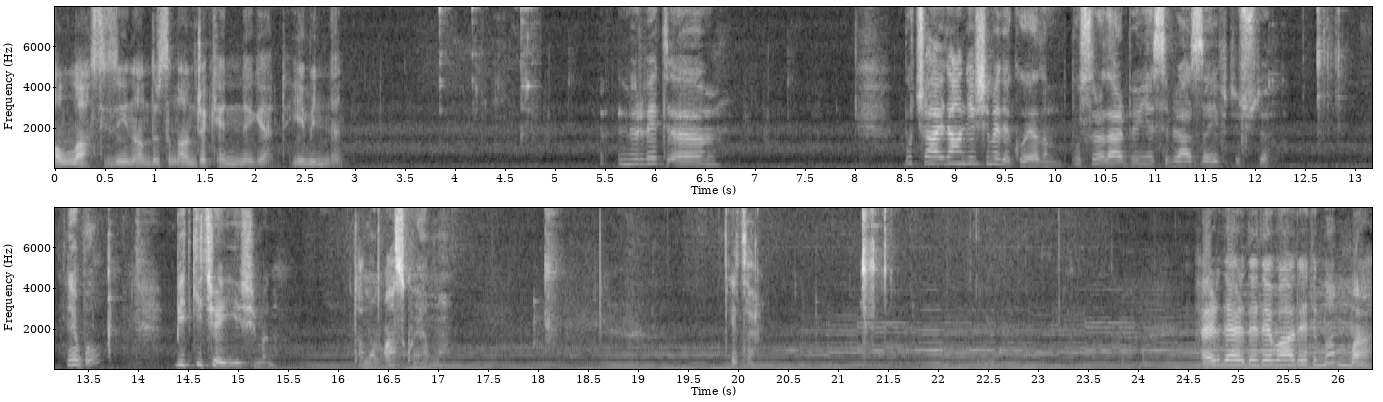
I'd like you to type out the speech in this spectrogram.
Allah sizi inandırsın ancak kendine geldi. Yeminle. Mürvet e, bu çaydan yeşime de koyalım. Bu sıralar bünyesi biraz zayıf düştü. Ne bu? Bitki çayı Yeşim Hanım. Tamam az koy ama. Yeter. Her derde deva dedim ama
